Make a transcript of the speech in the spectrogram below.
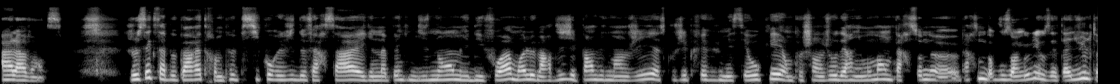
à l'avance. Je sais que ça peut paraître un peu psychorigide de faire ça, et il y en a plein qui me disent non, mais des fois, moi le mardi, j'ai pas envie de manger, est-ce que j'ai prévu? Mais c'est ok, on peut changer au dernier moment, personne, euh, personne doit vous engueuler, vous êtes adulte.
